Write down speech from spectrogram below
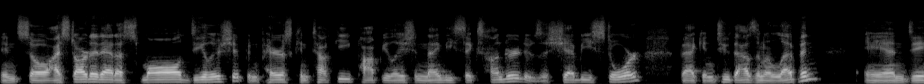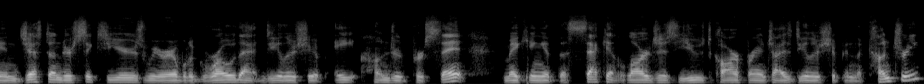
And so I started at a small dealership in Paris, Kentucky, population 9,600. It was a Chevy store back in 2011. And in just under six years, we were able to grow that dealership 800%, making it the second largest used car franchise dealership in the country.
